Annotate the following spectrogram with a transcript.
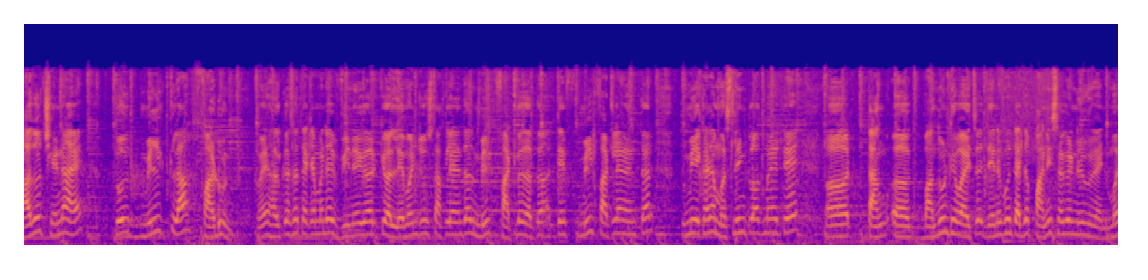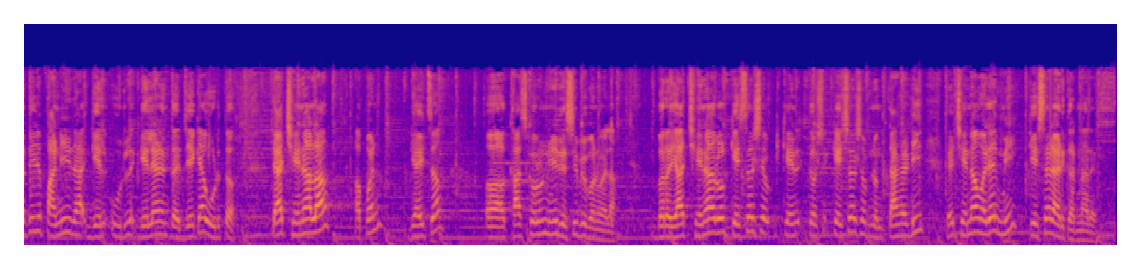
हा जो छेना आहे तो मिल्कला फाडून म्हणजे हलकंसं त्याच्यामध्ये विनेगर किंवा लेमन ज्यूस टाकल्यानंतर मिल्क फाटलं जातं. ते मिल्क फाटल्यानंतर तुम्ही एखाद्या मस्लिंग क्लॉथमध्ये ते टांग बांधून ठेवायचं जेणेकरून त्याचं पाणी सगळं निघून जाईल. मग ते जे पाणी गेल उरले गेल्यानंतर जे काय उरतं त्या छेनाला आपण घ्यायचं खास करून ही रेसिपी बनवायला. बरं या छेना रोल केसर शब के केशर शबनम. त्यासाठी हे छेनामध्ये मी केसर ॲड करणार आहे.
